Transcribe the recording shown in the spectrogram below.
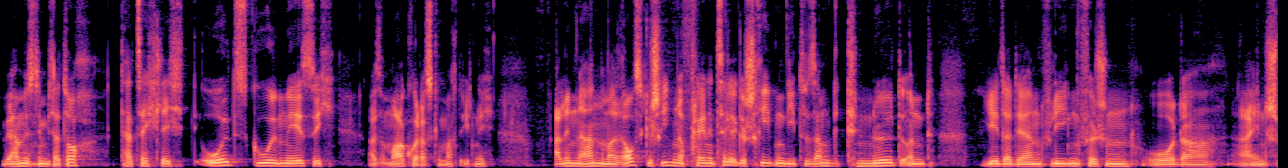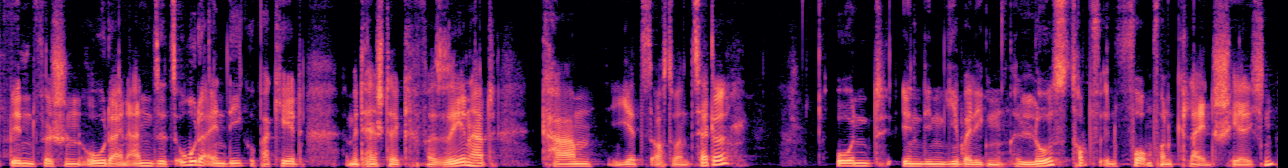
Wir haben jetzt nämlich da doch tatsächlich oldschool-mäßig, also Marco hat das gemacht, ich nicht, alle Namen nochmal rausgeschrieben, auf kleine Zettel geschrieben, die zusammengeknüllt und jeder, der ein Fliegenfischen oder ein Spinnfischen oder ein Ansitz oder ein Deko-Paket mit Hashtag versehen hat, kam jetzt auf so einen Zettel und in den jeweiligen Lostopf in Form von kleinen Schälchen.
